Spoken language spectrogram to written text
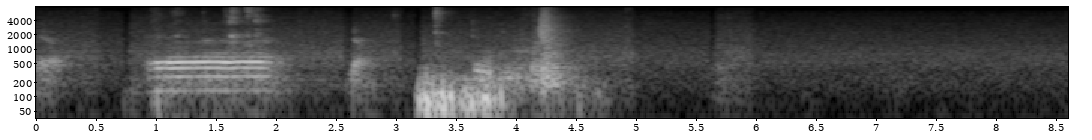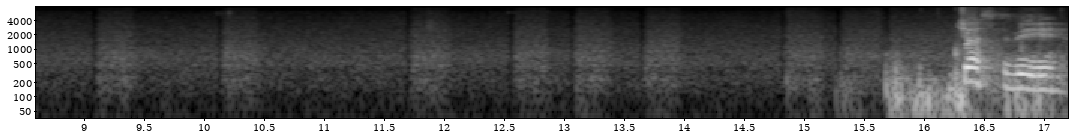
Yeah. Uh, no. Didn't. Just to be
